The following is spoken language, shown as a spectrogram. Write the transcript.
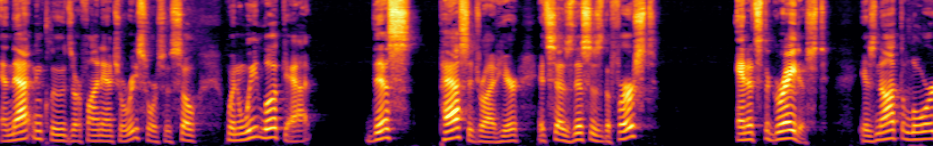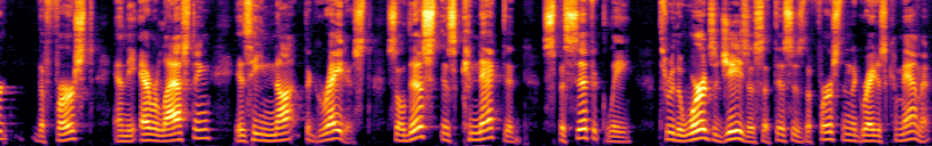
and that includes our financial resources. So when we look at this passage right here, it says this is the first and it's the greatest. Is not the Lord the first and the everlasting? Is He not the greatest? So this is connected specifically through the words of Jesus that this is the first and the greatest commandment,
